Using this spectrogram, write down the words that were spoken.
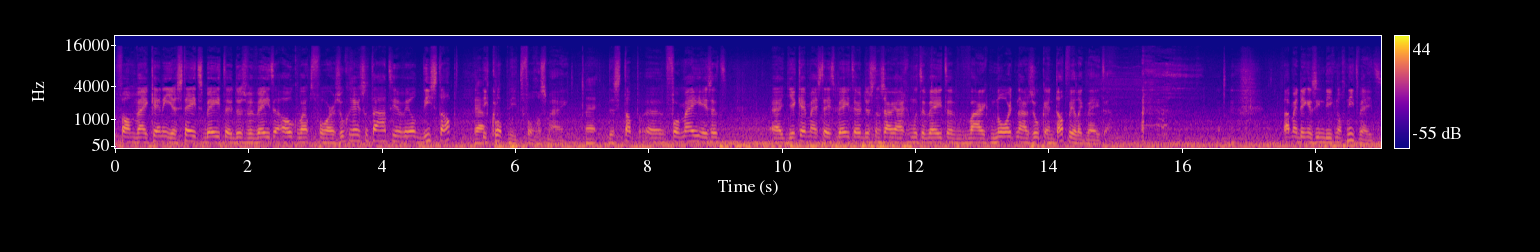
van wij kennen je steeds beter, dus we weten ook wat voor zoekresultaten je wilt. Die stap, Ja. die klopt niet volgens mij. Nee. De stap, eh, voor mij is het, eh, je kent mij steeds beter, dus dan zou je eigenlijk moeten weten waar ik nooit naar zoek en dat wil ik weten. Laat mij dingen zien die ik nog niet weet.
